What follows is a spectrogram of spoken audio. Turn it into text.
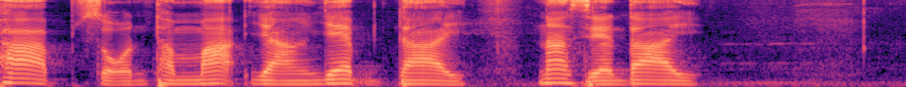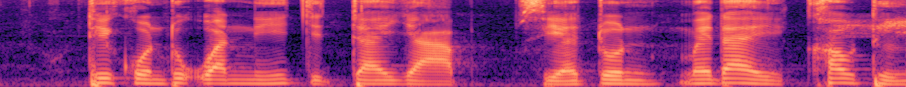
ภาพสอนธรรมะอย่างแยบได้ น่าเสียดายที่คนทุกวันนี้จิตใจหยาบเสียจนไม่ได้เข้าถึง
